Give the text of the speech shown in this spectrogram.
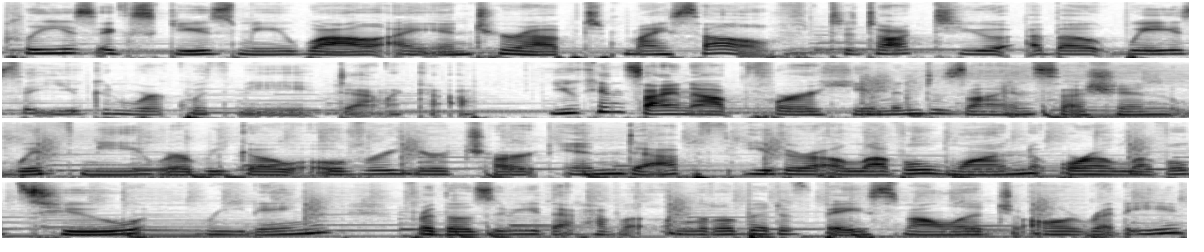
Please excuse me while I interrupt myself to talk to you about ways that you can work with me, Danica. You can sign up for a human design session with me where we go over your chart in depth, either a level one or a level two reading for those of you that have a little bit of base knowledge already.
